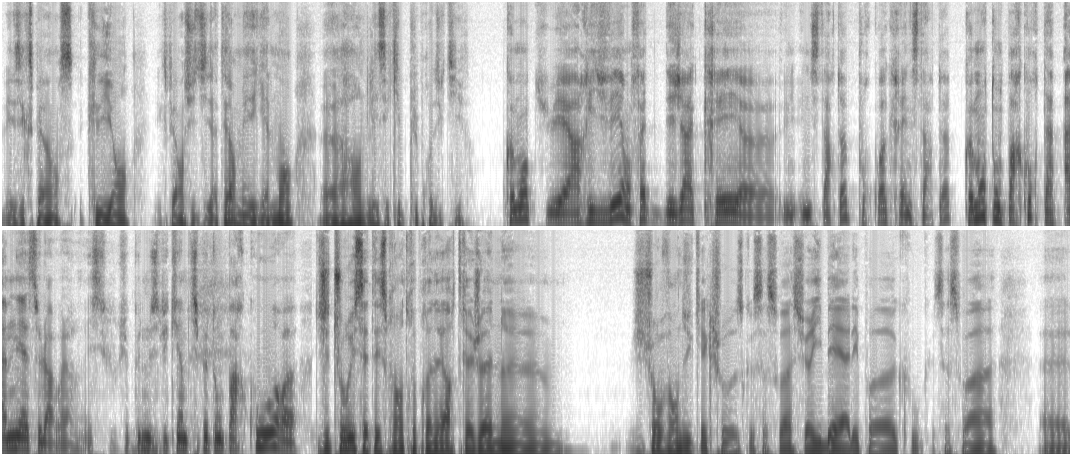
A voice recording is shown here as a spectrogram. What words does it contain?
les expériences clients, expériences utilisateurs, mais également rendre les équipes plus productives. Comment tu es arrivé en fait déjà à créer euh, une start-up? Pourquoi créer une start-up? Comment ton parcours t'a amené à cela? Voilà. Est-ce que tu peux nous expliquer un petit peu ton parcours J'ai toujours eu cet esprit entrepreneur très jeune. Euh, j'ai toujours vendu quelque chose, que ce soit sur eBay à l'époque ou que ce soit euh,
